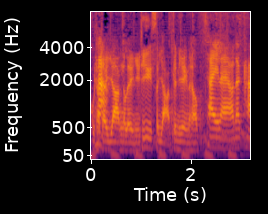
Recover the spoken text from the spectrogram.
คุณทัค่ะ ทายังอะไรอย่างงี้ที่สยามแค่นี้เองนะครับ ใช่แล้วนะคะ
